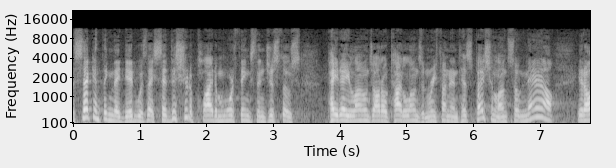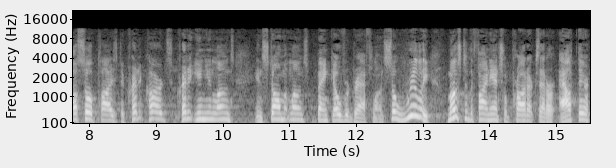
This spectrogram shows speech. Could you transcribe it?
The second thing they did was they said this should apply to more things than just those payday loans, auto title loans, and refund anticipation loans. So now it also applies to credit cards, credit union loans, installment loans, bank overdraft loans. So, really, most of the financial products that are out there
